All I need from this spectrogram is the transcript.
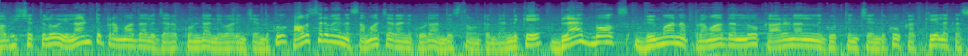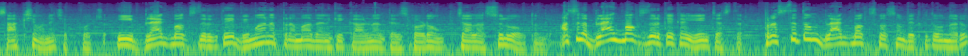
భవిష్యత్తులో ఇలాంటి ప్రమాదాలు జరగకుండా నివారించేందుకు అవసరమైన సమాచారాన్ని కూడా అందిస్తూ ఉంటుంది. అందుకే బ్లాక్ బాక్స్ విమాన ప్రమాదంలో కారణాలను గుర్తించేందుకు ఒక కీలక సాక్ష్యం అని చెప్పుకోవచ్చు. ఈ బ్లాక్ బాక్స్ దొరికితే విమాన ప్రమాదానికి కారణాలు తెలుసుకోవడం చాలా సులువు అవుతుంది అసలు బ్లాక్ బాక్స్ దొరికాక ఏం చేస్తారు? ప్రస్తుతం బ్లాక్ బాక్స్ కోసం వెతుకుతూ ఉన్నారు.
